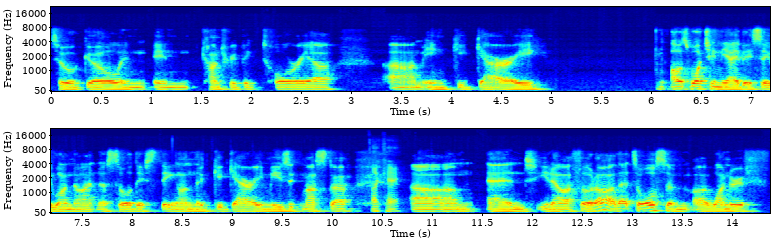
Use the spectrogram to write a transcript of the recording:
to a girl in in country Victoria, um, in Gigari. I was watching the ABC one night and I saw this thing on the Gigari Music Muster, Okay. um, and you know I thought, oh, that's awesome. I wonder if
